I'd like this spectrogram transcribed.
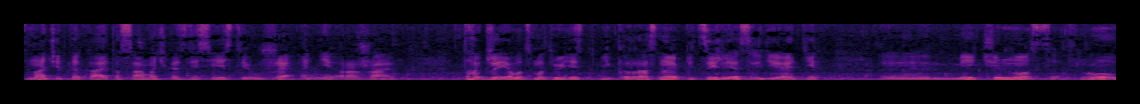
Значит, какая-то самочка здесь есть, и уже они рожают. Также я вот смотрю, есть и красная пицилия среди этих э, меченосцев. Ну,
